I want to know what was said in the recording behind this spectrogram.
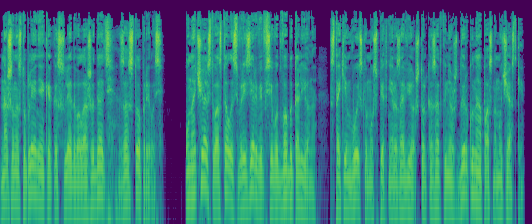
Наше наступление, как и следовало ожидать, застоприлось. У начальства осталось в резерве всего два батальона. С таким войском успех не разовьешь, только заткнешь дырку на опасном участке.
